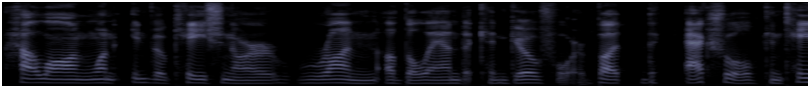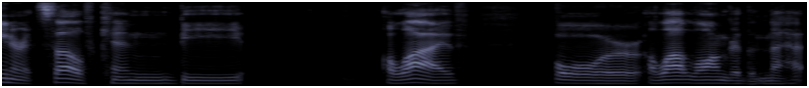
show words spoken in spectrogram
how long one invocation or run of the Lambda can go for, but the actual container itself can be alive for a lot longer than that.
